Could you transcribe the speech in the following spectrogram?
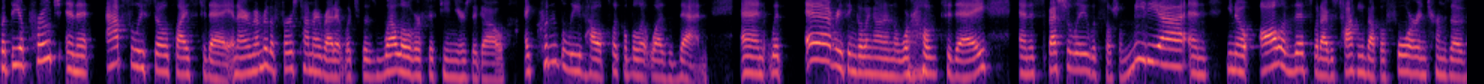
But the approach in it absolutely still applies today. And I remember the first time I read it, which was well over 15 years ago, I couldn't believe how applicable it was then. And with everything going on in the world today, and especially with social media and you know all of this what i was talking about before in terms of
